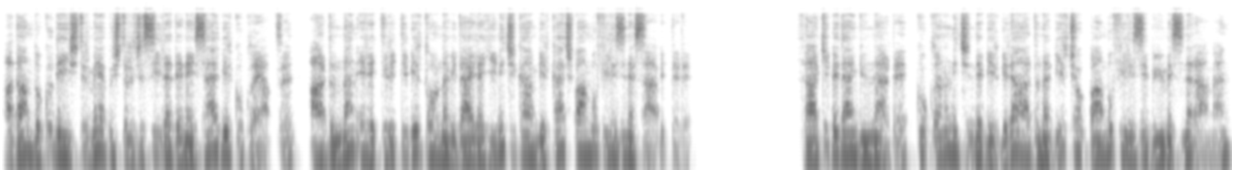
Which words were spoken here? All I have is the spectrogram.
Adam doku değiştirme yapıştırıcısıyla deneysel bir kukla yaptı, ardından elektrikli bir tornavidayla yeni çıkan birkaç bambu filizine sabitledi. Takip eden günlerde, kuklanın içinde birbiri ardına birçok bambu filizi büyümesine rağmen,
